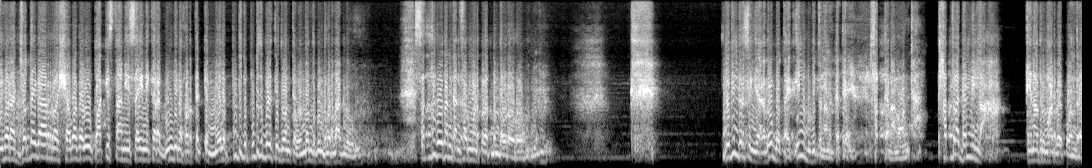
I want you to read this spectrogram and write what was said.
ಇವರ ಜೊತೆಗಾರರ ಶವಗಳು ಪಾಕಿಸ್ತಾನಿ ಸೈನಿಕರ ಗುಂಡಿನ ಹೊಡೆತಕ್ಕೆ ಮೇಲೆ ಪುಟಿದು ಪುಟಿದು ಅಂತ ಒಂದೊಂದು ಗುಂಡು ಹೊಡೆದಾಗ್ಲು. ಸತ್ತಿರುವುದನ್ನು ಕನ್ಫರ್ಮ್ ಮಾಡ್ಕೊಳಕ್ ಬಂದವರು ಅವರು. ಯೋಗೀಂದರ್ ಸಿಂಗ್ ಯಾರೋ ಗೊತ್ತಾಯ್ತು. ಇನ್ನು ಮುಗಿತು ನನ್ನ ಕತೆ. ಸತ್ಯ ನಾನು ಅಂತ. ಹತ್ರ ಗನ್ನಿಲ್ಲ ಏನಾದ್ರೂ ಮಾಡ್ಬೇಕು ಅಂದ್ರೆ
